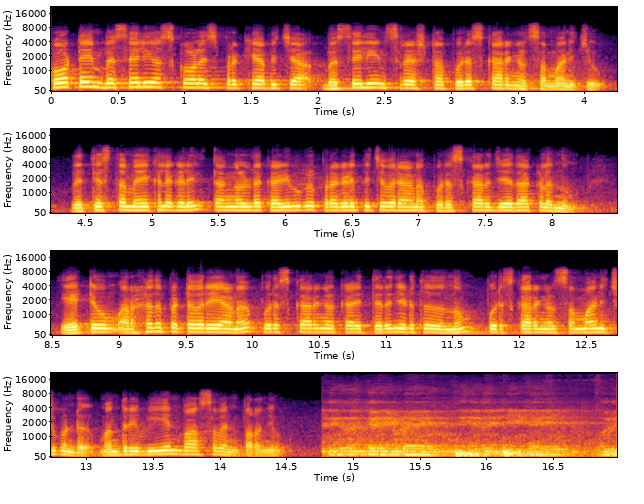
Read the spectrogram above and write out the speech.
കോട്ടയം ബസേലിയോസ് കോളേജ് പ്രഖ്യാപിച്ച ബസേലിയൻ ശ്രേഷ്ഠ പുരസ്കാരങ്ങൾ സമ്മാനിച്ചു. വ്യത്യസ്ത മേഖലകളിൽ തങ്ങളുടെ കഴിവുകൾ പ്രകടിപ്പിച്ചവരാണ് പുരസ്കാര ജേതാക്കളെന്നും ഏറ്റവും അർഹതപ്പെട്ടവരെയാണ് പുരസ്കാരങ്ങൾക്കായി തിരഞ്ഞെടുത്തതെന്നും പുരസ്കാരങ്ങൾ സമ്മാനിച്ചുകൊണ്ട് മന്ത്രി വി എൻ വാസവൻ പറഞ്ഞു. ഒരു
